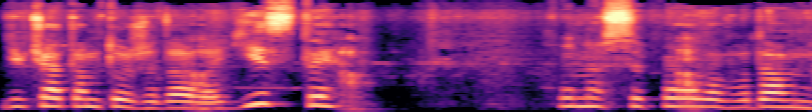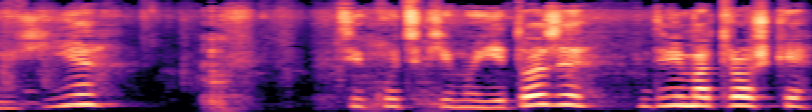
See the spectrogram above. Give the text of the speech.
Дівчатам теж дала їсти. Понасипала, вода в них є. Ці куцькі мої теж дві матрошки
